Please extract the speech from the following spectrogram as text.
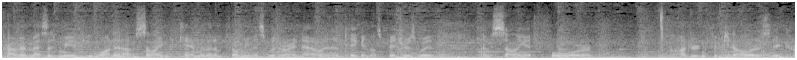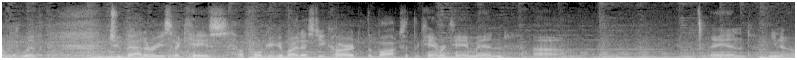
private message me if you want it. I'm selling the camera that I'm filming this with right now and I'm taking those pictures with. I'm selling it for $150. It comes with two batteries, a case, a 4 gigabyte SD card, the box that the camera came in, um, and you know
